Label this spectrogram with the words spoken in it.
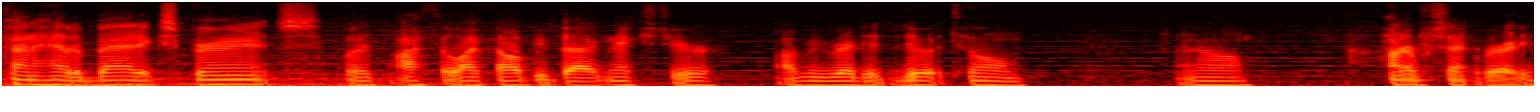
kind of had a bad experience, but I feel like I'll be back next year. I'll be ready to do it to them. You know, 100% ready.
